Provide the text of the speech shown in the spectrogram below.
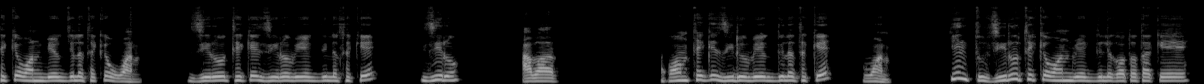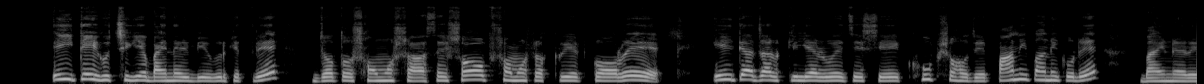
থেকে ওয়ান বিয়োগ দিলে থাকে ওয়ান জিরো থেকে জিরো বিয়োগ দিলে থাকে জিরো আবার ওয়ান থেকে জিরো বিয়োগ দিলে থাকে ওয়ান কিন্তু জিরো থেকে ওয়ান বিয়োগ দিলে কত থাকে? এইটাই হচ্ছে গিয়ে বাইনারি বিয়োগের ক্ষেত্রে যত সমস্যা আছে, সব সমস্যা ক্রিয়েট করে। এইটা যার ক্লিয়ার রয়েছে, সে খুব সহজে পানি পানি করে বাইনারি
